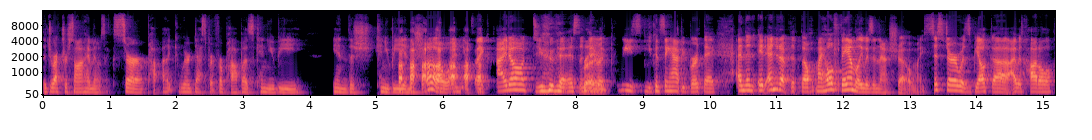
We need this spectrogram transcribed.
the director saw him and was like sir pa- like we're desperate for papas. Can you be in the sh- can you be in the show? And he's like I don't do this. And they were like please you can sing happy birthday. And then it ended up that the my whole family was in that show. My sister was Bielke I was Hodel.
